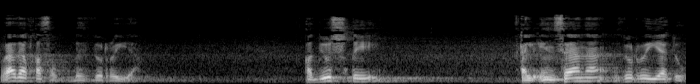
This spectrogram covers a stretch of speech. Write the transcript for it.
وهذا القصد بالذرية. قد يشقي الإنسان ذريته.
